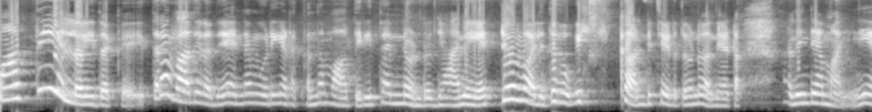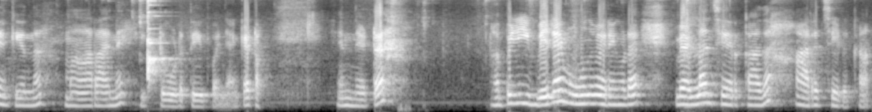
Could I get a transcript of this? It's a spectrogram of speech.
മതിയല്ലോ ഇതൊക്കെ. ഇത്ര മതിയല്ലോ. അതേ എന്റെ മുടി കിടക്കുന്ന മാതിരി തന്നെ ഉണ്ട്. ഞാൻ ഏറ്റവും വലുത് പോയി കണ്ടിച്ചെടുത്തുകൊണ്ട് വന്നു കേട്ടോ. അതിന്റെ ആ മഞ്ഞയൊക്കെ ഒന്ന് മാറാനെ ഇട്ട് കൊടുത്തേക്കോ ഞാൻ കേട്ടോ. എന്നിട്ട് അപ്പോൾ ഇവരെ മൂന്ന് പേരെയും കൂടെ വെള്ളം ചേർക്കാതെ അരച്ചെടുക്കണം.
